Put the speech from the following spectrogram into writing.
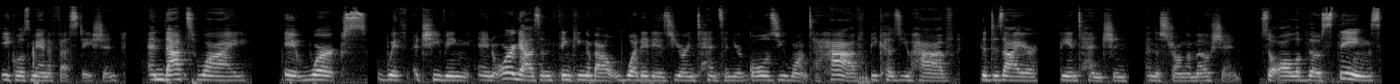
equals manifestation. And that's why it works with achieving an orgasm, thinking about what it is your intents and your goals you want to have because you have the desire, the intention, and the strong emotion. So, all of those things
